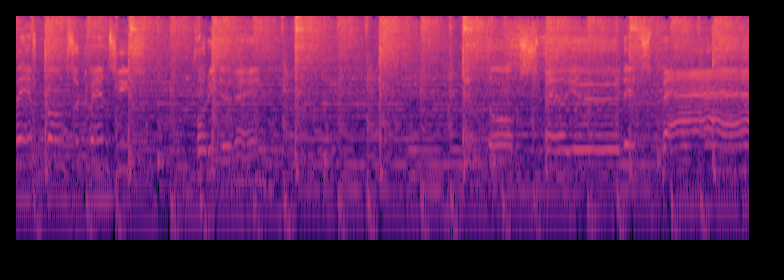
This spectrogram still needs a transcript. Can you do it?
heeft consequenties voor iedereen. En toch speel je dit spel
